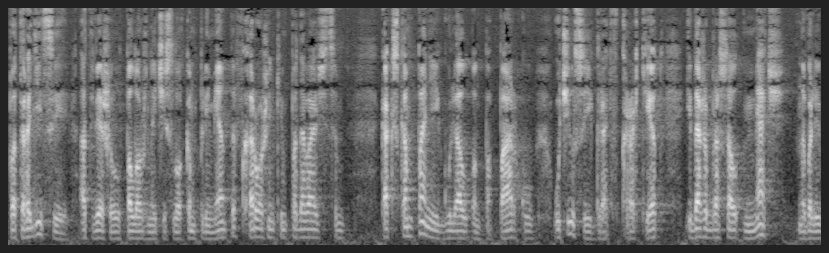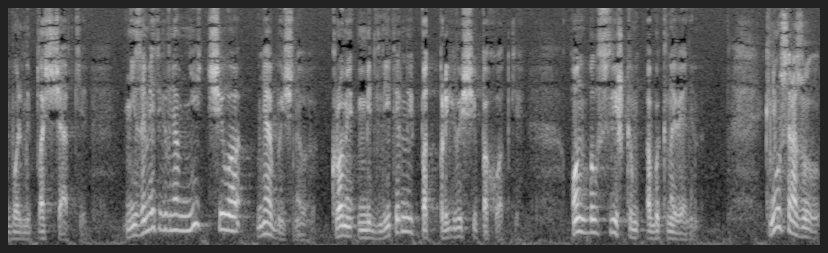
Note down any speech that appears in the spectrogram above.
по традиции отвешивал положенное число комплиментов хорошеньким подавальщицам, как с компанией гулял он по парку, учился играть в крокет и даже бросал мяч на волейбольной площадке. Не заметили в нем ничего необычного, кроме медлительной подпрыгивающей походки. Он был слишком обыкновенен. К нему сразу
